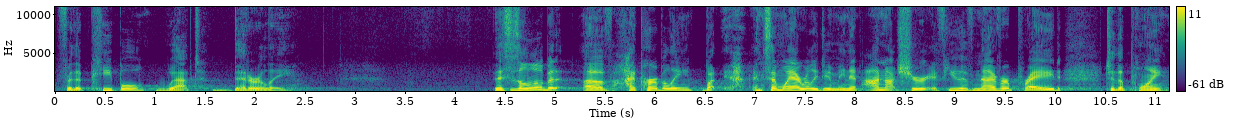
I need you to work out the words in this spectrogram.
for the people wept bitterly. This is a little bit of hyperbole, but in some way I really do mean it. I'm not sure if you have never prayed to the point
